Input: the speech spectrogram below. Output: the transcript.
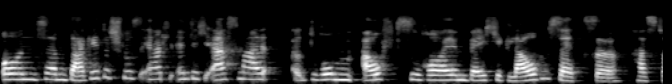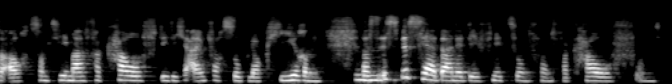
Und ähm, da geht es schlussendlich erstmal äh, drum aufzuräumen, welche Glaubenssätze hast du auch zum Thema Verkauf, die dich einfach so blockieren. Mhm. Was ist bisher deine Definition von Verkauf? Und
